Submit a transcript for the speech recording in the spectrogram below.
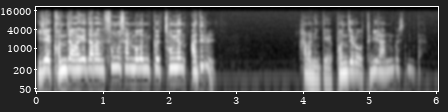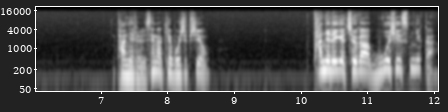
이제 건장하게 자란 스무 살 먹은 그 청년 아들을 하나님께 번제로 드리라는 것입니다. 다니엘을 생각해 보십시오. 다니엘에게 죄가 무엇이 있습니까?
